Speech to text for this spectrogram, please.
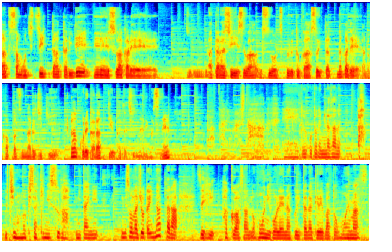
暑さも落ち着いたあたりで、えー、巣別れ、新しい巣は巣を作るとか、そういった中であの活発になる時期がこれからっていう形になりますね。わかりましたえー、ということで皆さん、あ、うちの軒先に巣が、みたいに、ね、そんな状態になったら、ぜひ、白亜さんの方にご連絡いただければと思います。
